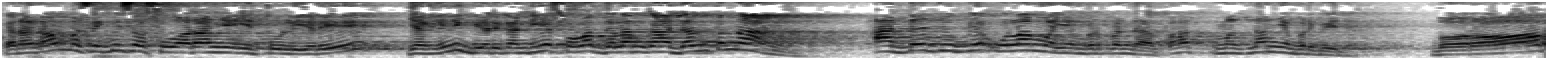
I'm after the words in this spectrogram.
Karena kamu masih bisa suaranya itu lirik, yang ini biarkan dia sholat dalam keadaan tenang. Ada juga ulama yang berpendapat maknanya berbeda. Doror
